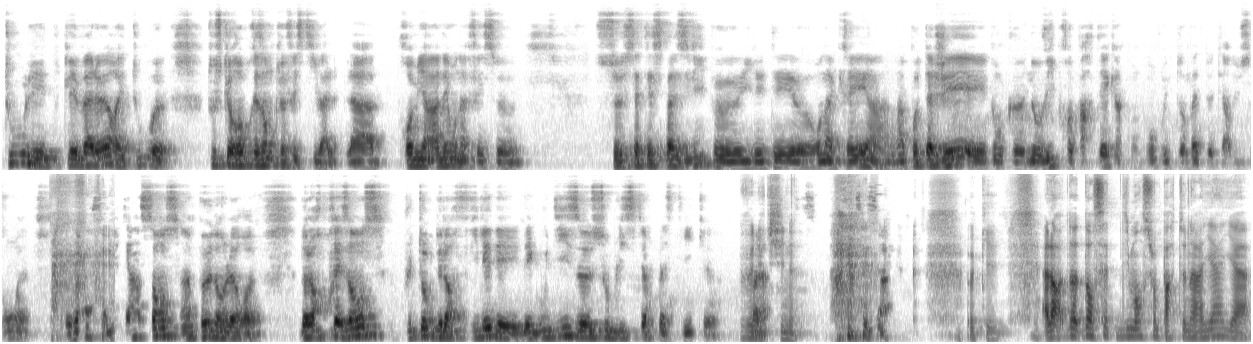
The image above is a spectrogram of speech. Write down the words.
tous les, toutes les valeurs et tout, euh, tout ce que représente le festival. La première année, on a fait ce, ce, cet espace VIP, euh, il était, euh, on a créé un, un, potager et donc euh, nos VIP repartaient avec un concombre, une tomate de terre du son. Et voilà, ça mettait un sens un peu dans leur, dans leur présence plutôt que de leur filer des, des goodies sous blister plastique. Venu voilà. de Chine. C'est ça. Ok. Alors, dans, cette dimension partenariat, il y a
